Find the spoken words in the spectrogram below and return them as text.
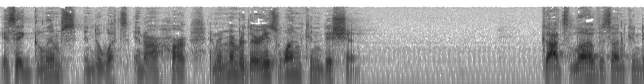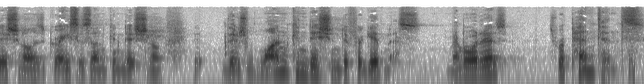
is a glimpse into what's in our heart. And remember, there is one condition God's love is unconditional, His grace is unconditional. There's one condition to forgiveness. Remember what it is? It's repentance.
